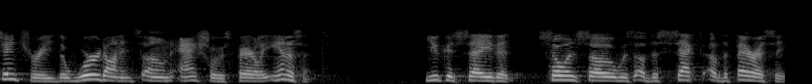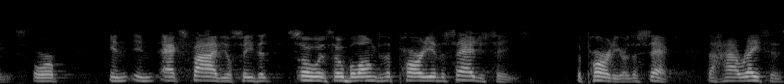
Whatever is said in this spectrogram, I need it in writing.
century, the word on its own actually was fairly innocent. You could say that so and so was of the sect of the Pharisees, or in, in Acts 5, you'll see that so and so belonged to the party of the Sadducees, the party or the sect, the haeresis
